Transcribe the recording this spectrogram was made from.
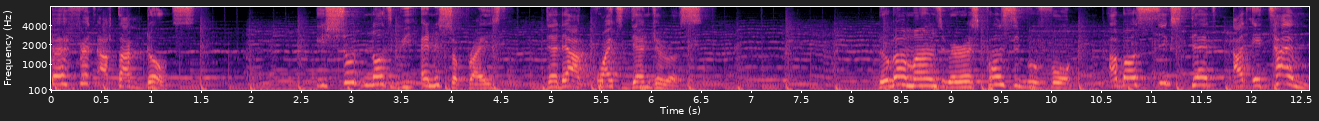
perfect attack dogs. It should not be any surprise that they are quite dangerous. Dobermans were responsible for about 6 deaths at a time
